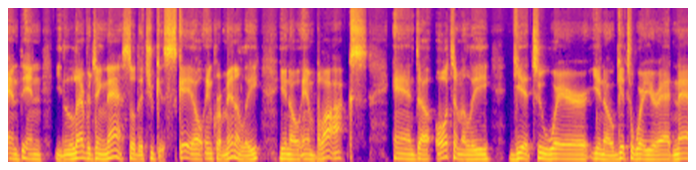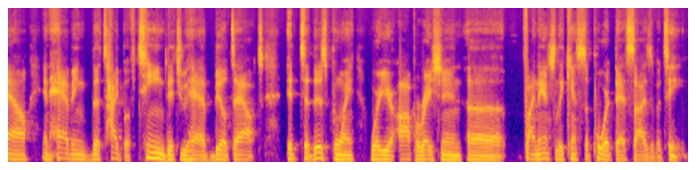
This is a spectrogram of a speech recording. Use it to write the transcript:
and then leveraging that so that you could scale incrementally you know in blocks and uh, ultimately get to where you know get to where you're at now and having the type of team that you have built out it to this point where your operation uh, financially can support that size of a team.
